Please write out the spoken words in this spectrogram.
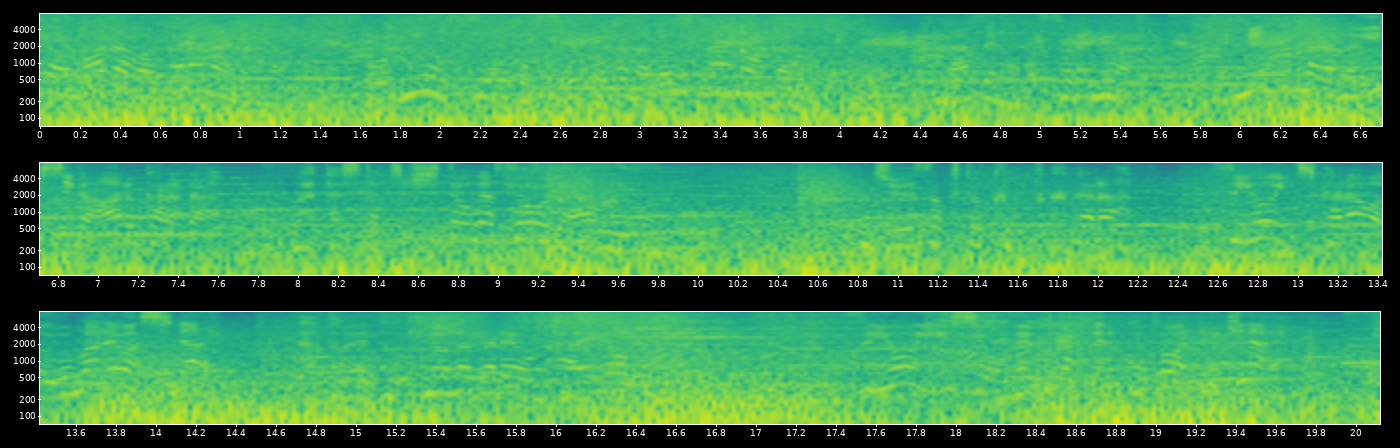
にはまだわからない。のか鬼を制御することなど不可能だなぜならそれには自らの意志があるからだ私たち人がそうであるように従属と屈服から強い力は生まれはしないたとえ時の流れを変えようと強い意志を芽吹かせることはできないお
